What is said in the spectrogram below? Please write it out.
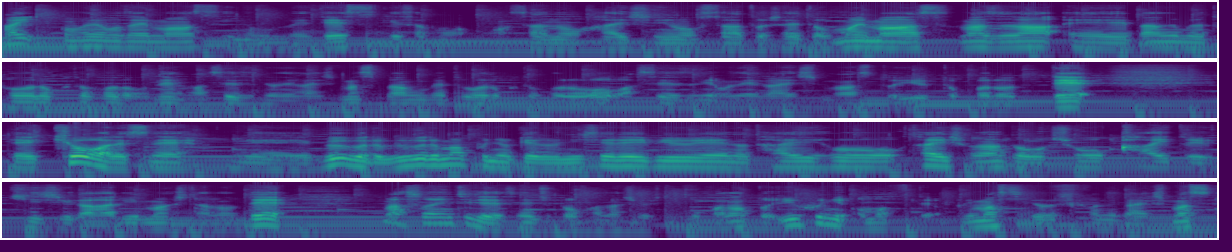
はい、おはようございます。井上です。今朝も朝の配信をスタートしたいと思います。まずは、えー、番組の登録とフォローをね、忘れずにお願いします。番組の登録とフォローを忘れずにお願いしますというところで、えー、今日はですね、えー、Google、Google マップにおける偽レビューへの対応、対処などを紹介という記事がありましたので、まあ、それについてですね、ちょっとお話をしていこうかなというふうに思っております。よろしくお願いします。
